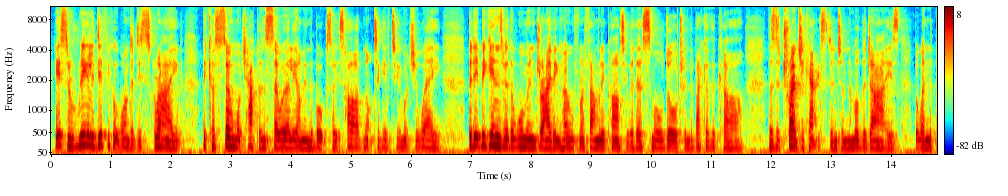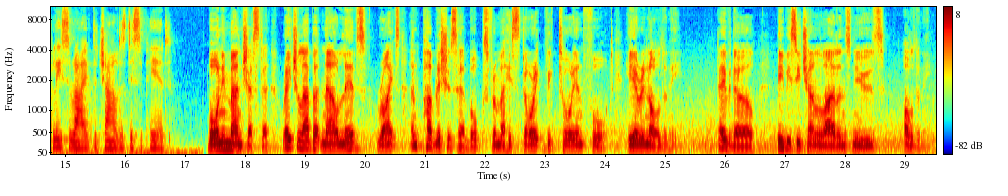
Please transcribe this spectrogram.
It's a really difficult one to describe because so much happens so early on in the book, so it's hard not to give too much away. But it begins with a woman driving home from a family party with her small daughter in the back of the car. There's a tragic accident and the mother dies, but when the police arrive, the child has disappeared. Born in Manchester, Rachel Abbott now lives, writes, and publishes her books from a historic Victorian fort here in Alderney. David Earl, BBC Channel Islands News, Alderney.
